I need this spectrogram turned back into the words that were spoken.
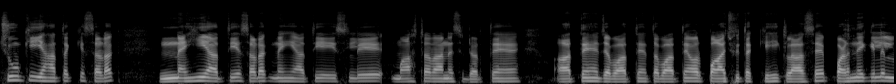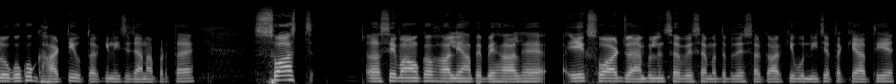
चूँकि यहाँ तक की सड़क नहीं आती है, सड़क नहीं आती है, इसलिए मास्टर आने से डरते हैं, आते हैं, जब आते हैं, तब आते हैं, और पाँचवीं तक की ही क्लास है, पढ़ने के लिए लोगों को घाटी उतर के नीचे जाना पड़ता है। स्वास्थ्य सेवाओं का हाल यहाँ पे बेहाल है। एक सौ आठ जो एंबुलेंस सर्विस है मध्य प्रदेश सरकार की, वो नीचे तक के आती है।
